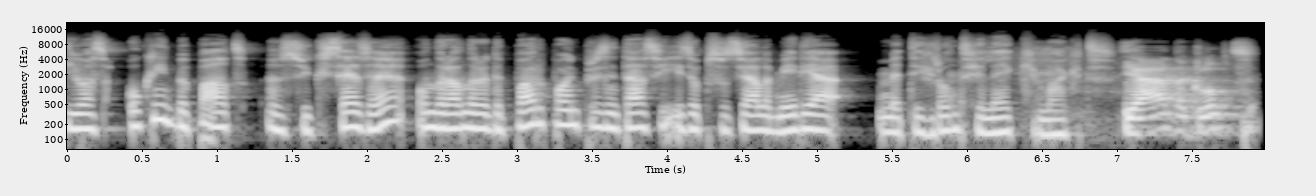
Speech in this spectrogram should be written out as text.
die was ook niet bepaald een succes. Hè? Onder andere de PowerPoint-presentatie is op sociale media met de grond gelijk gemaakt. Ja, dat klopt.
